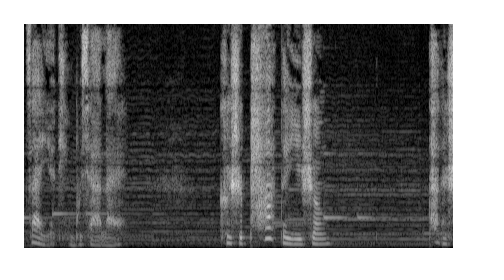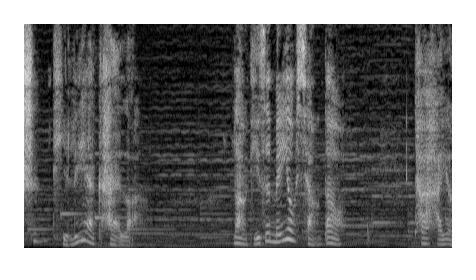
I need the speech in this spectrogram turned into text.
再也停不下来。可是啪的一声，他的身体裂开了。老笛子没有想到，他还有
